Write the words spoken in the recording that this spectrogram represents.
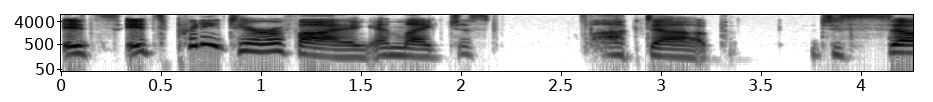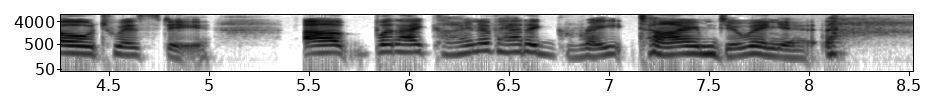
it's it's pretty terrifying and like just fucked up, just so twisty. Uh, but I kind of had a great time doing it.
